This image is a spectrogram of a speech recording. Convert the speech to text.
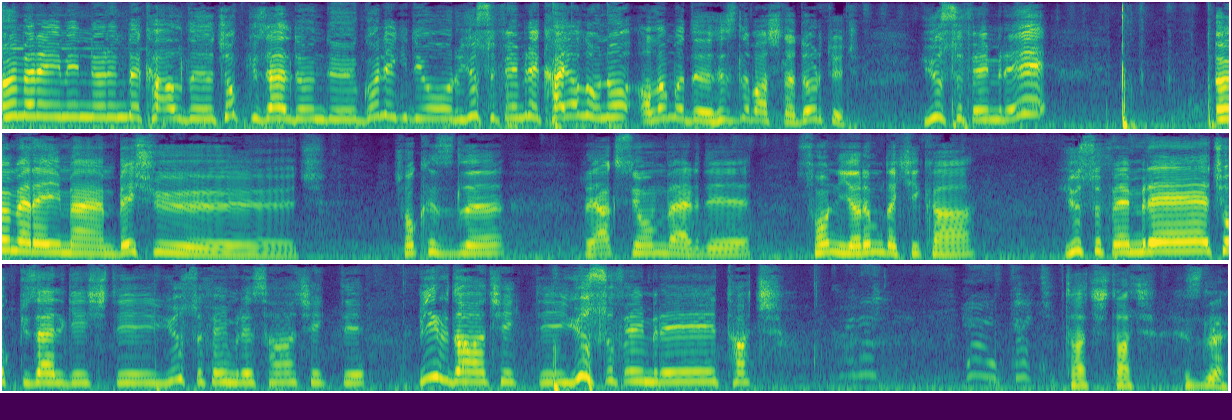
Ömer Eymen'in önünde kaldı. Çok güzel döndü. Gole gidiyor. Yusuf Emre Kayal onu alamadı. Hızlı başla 4-3. Yusuf Emre Ömer Eymen 5-3. Çok hızlı reaksiyon verdi. Son yarım dakika. Yusuf Emre çok güzel geçti. Yusuf Emre sağa çekti. Bir daha çekti. Yusuf Emre taç. Taç taç. Hızlı.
